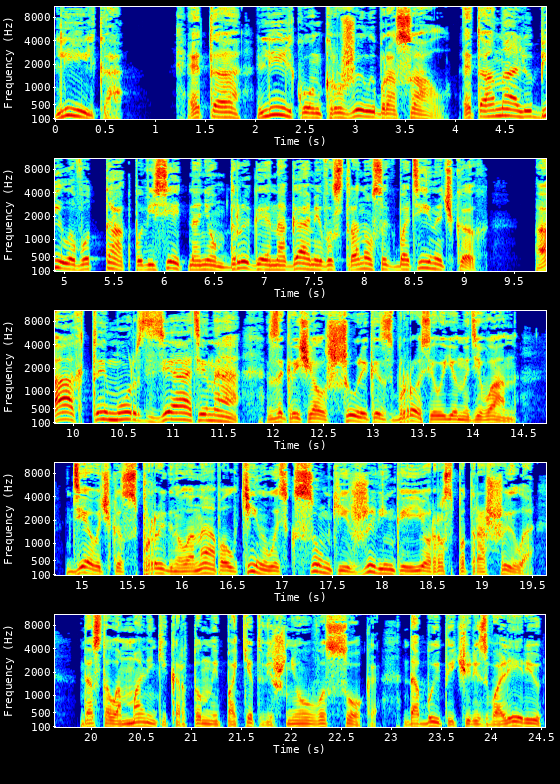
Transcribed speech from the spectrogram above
«Лилька!» Это лильку он кружил и бросал. Это она любила вот так повисеть на нем, дрыгая ногами в остроносых ботиночках. «Ах ты, мурзятина!» — закричал Шурик и сбросил ее на диван. Девочка спрыгнула на пол, кинулась к сумке и живенько ее распотрошила. Достала маленький картонный пакет вишневого сока, добытый через Валерию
